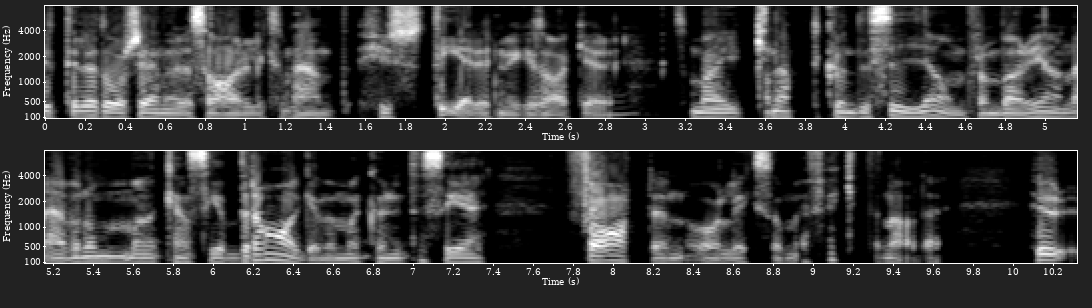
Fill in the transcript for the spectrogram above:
ytterligare ett år senare så har det liksom hänt hysteriskt mycket saker mm. som man knappt kunde sia om från början. Även om man kan se dragen, men man kunde inte se farten och liksom effekten av det. Hur,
